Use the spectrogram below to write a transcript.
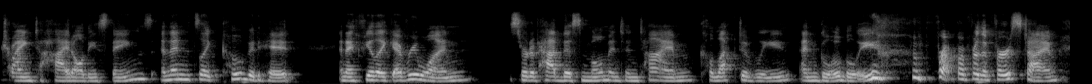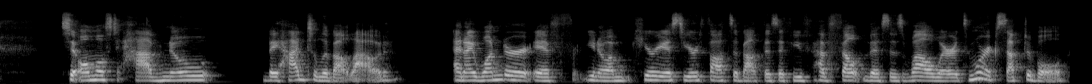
trying to hide all these things. And then it's like covid hit and I feel like everyone sort of had this moment in time collectively and globally for, for the first time to almost have no they had to live out loud. And i wonder if you know i'm curious your thoughts about this if you have felt this as well where it's more acceptable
